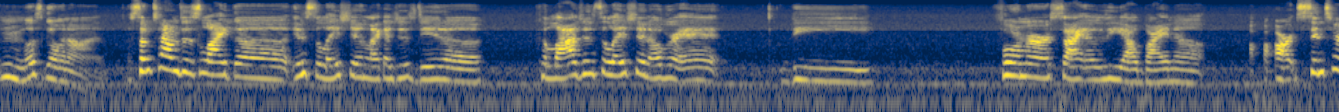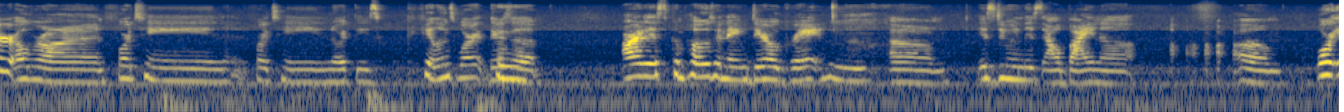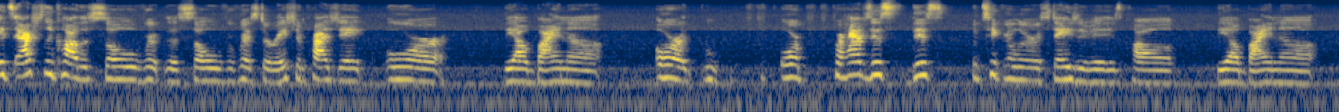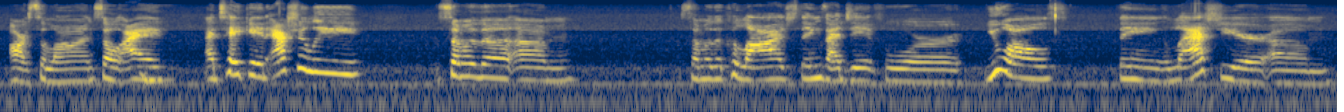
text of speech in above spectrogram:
mm, what's going on? Sometimes it's like a installation, like I just did a collage installation over at the former site of the Albina Art Center over on 14, 14 Northeast Killingsworth. There's a artist composer named Darrell Grant who um, is doing this Albina, um, or it's actually called the Soul the Soul Restoration Project, or the Albina, or or perhaps this this particular stage of it is called the Albina Art Salon. So I I taken actually some of the um some of the collage things I did for you all's thing last year. Um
